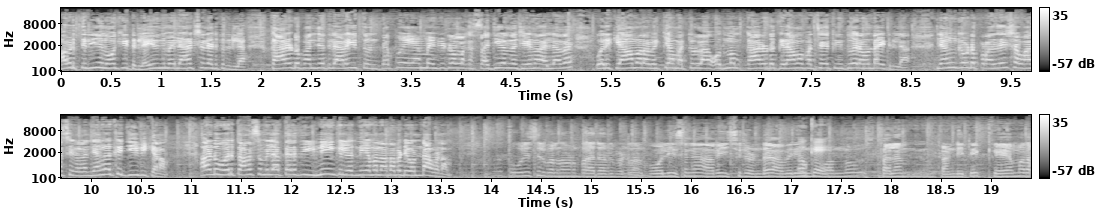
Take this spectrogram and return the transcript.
അവർ തിരിഞ്ഞു നോക്കിയിട്ടില്ല. ഇതിന് മേലെ ആക്ഷൻ എടുത്തിട്ടില്ല. കാരോട് പഞ്ചായത്തിൽ അറിയിട്ടുണ്ട് ഡെപ്പ് ചെയ്യാൻ വേണ്ടിയിട്ടുള്ള സജ്ജീകരണം ചെയ്യണം. അല്ലാതെ ഒരു ക്യാമറ വെക്കാൻ മറ്റുള്ള ഒന്നും കാരോട് ഗ്രാമപഞ്ചായത്തിൽ ഇതുവരെ ഉണ്ടായിട്ടില്ല. ഞങ്ങൾക്ക് ഇവിടെ പ്രദേശവാസികളാണ്. ഞങ്ങൾക്ക് ജീവിക്കണം. അതുകൊണ്ട് ഒരു തടസ്സമില്ലാത്ത തരത്തിൽ ഇനിയെങ്കിലും ഒരു നിയമ നടപടി ഉണ്ടാവണം. പോലീസിൽ പലതവണ പരാതിപ്പെട്ടതാണ്. പോലീസിനെ അറിയിച്ചിട്ടുണ്ട്. അവർ. വന്നു സ്ഥലം കണ്ടിട്ട് ക്യാമറ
